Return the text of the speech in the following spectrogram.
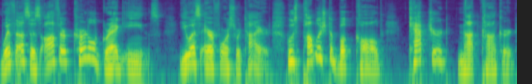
With us is author Colonel Greg Eanes, U.S. Air Force retired, who's published a book called Captured, Not Conquered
